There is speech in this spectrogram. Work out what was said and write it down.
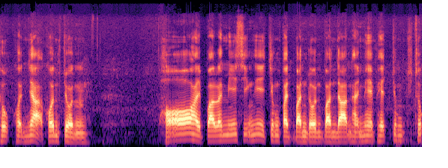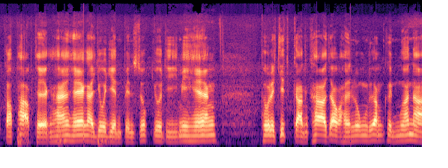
ทุกข์คนยากคนจนขอให้ปารมีสิ่งนี้จงปัดบันดลบันดาลให้แม่เพชรจงสุขภาพแข็งหายแห้งอายุเย็นเป็นสุขอยู่ดีมีแห้งธุรกิจการค้าเจ้าให้รุ่งเรืองขึ้นเมื่อหน้า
